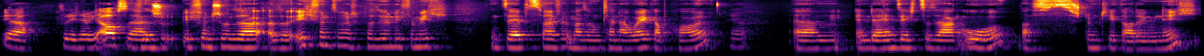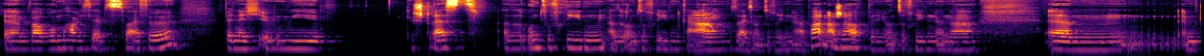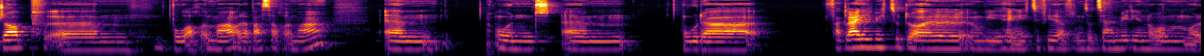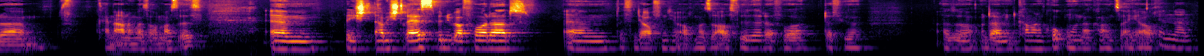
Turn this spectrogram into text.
Ja, würde ich nämlich auch sagen. Ich finde schon, also ich finde zum Beispiel persönlich, für mich sind Selbstzweifel immer so ein kleiner Wake-up-Call. Ja. Ähm, in der Hinsicht zu sagen, oh, was stimmt hier gerade irgendwie nicht? Ähm, warum habe ich Selbstzweifel? Bin ich irgendwie gestresst? Also unzufrieden, also unzufrieden, keine Ahnung, sei es unzufrieden in der Partnerschaft, bin ich unzufrieden in der, ähm, im Job, ähm, wo auch immer oder was auch immer. Ähm, und ähm, oder vergleiche ich mich zu doll, irgendwie hänge ich zu viel auf den sozialen Medien rum oder keine Ahnung, was auch immer es ist. Ähm, habe ich Stress, bin überfordert. Ähm, das sind ja auch, ich, auch immer so Auslöser davor, dafür. Also, und dann kann man gucken und dann kann man es eigentlich auch ändern.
